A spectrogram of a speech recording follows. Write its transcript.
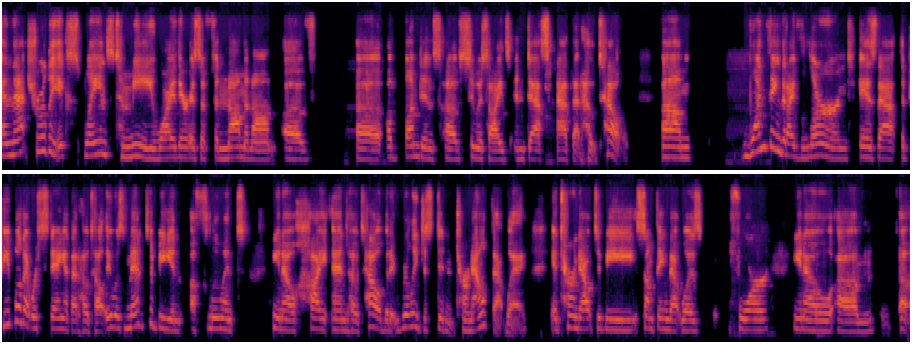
And that truly explains to me why there is a phenomenon of uh, abundance of suicides and deaths at that hotel. Um, one thing that I've learned is that the people that were staying at that hotel, it was meant to be an affluent, you know, high end hotel, but it really just didn't turn out that way. It turned out to be something that was for, you know, um, uh,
